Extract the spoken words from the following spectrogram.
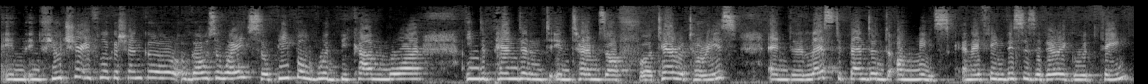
in, in future if Lukashenko goes away. So people would become more independent in terms of uh, territories and uh, less dependent on Minsk. And I think this is a very good thing.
